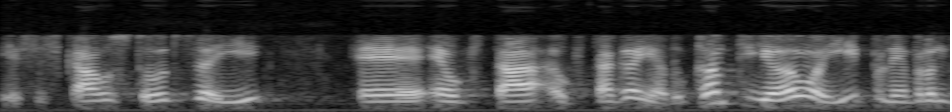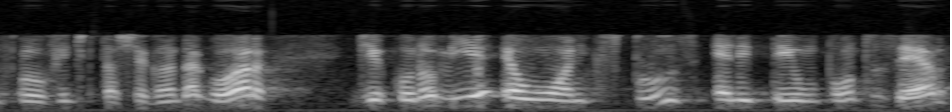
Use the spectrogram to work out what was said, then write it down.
Esses carros todos aí é, é o que está é tá ganhando. O campeão aí, lembrando para o ouvinte que está chegando agora, de economia, é o Onix Plus LT 1.0,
